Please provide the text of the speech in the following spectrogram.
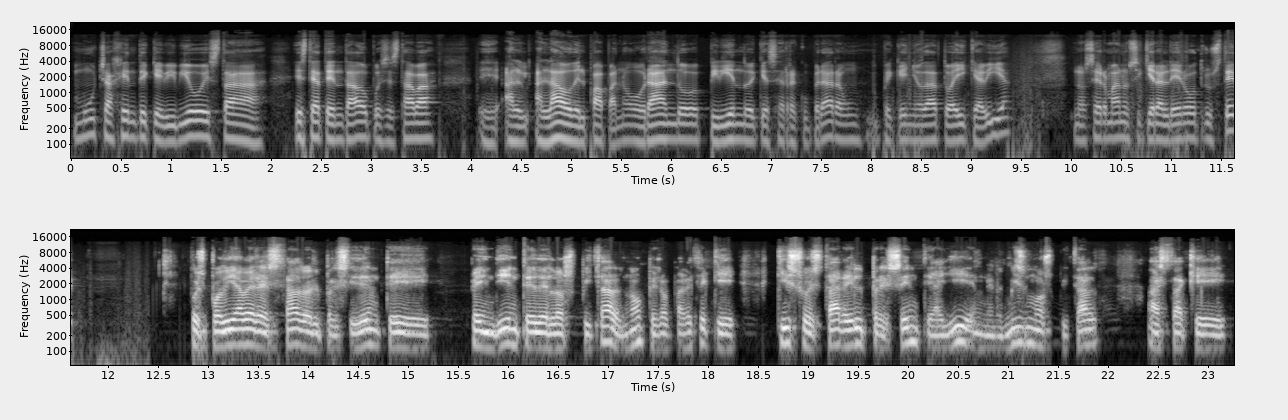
mucha gente que vivió esta, este atentado pues estaba eh, al, al, lado del Papa, ¿no? Orando, pidiendo que se recuperara un, pequeño dato ahí que había. No sé, hermano, si quiera leer otro usted. Pues podía haber estado el presidente pendiente del hospital, ¿no? Pero parece que quiso estar él presente allí en el mismo hospital hasta que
